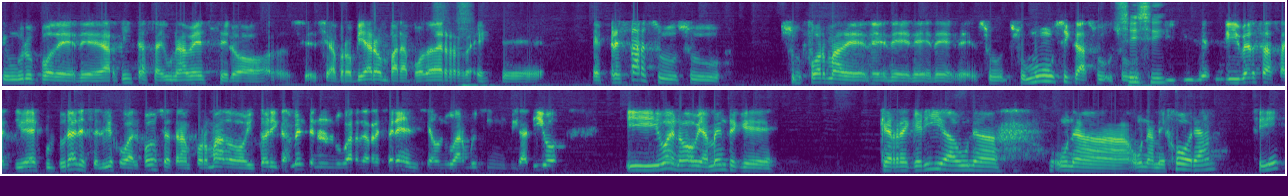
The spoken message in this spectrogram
un grupo de, artistas alguna vez se, lo, se, apropiaron para poder este, expresar su, su, su forma de, de, su, su, música, su, y diversas actividades culturales. El viejo galpón se ha transformado históricamente en un lugar de referencia, un lugar muy significativo. Y bueno, obviamente que que requería una, una, una mejora, ¿sí?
